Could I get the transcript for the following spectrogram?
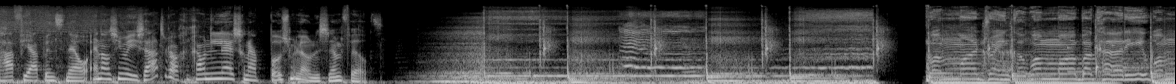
hva.nl. En dan zien we je zaterdag. En gaan we nu luisteren naar Post Malone en Zemveld. One more drink, or one more Bacardi, one more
